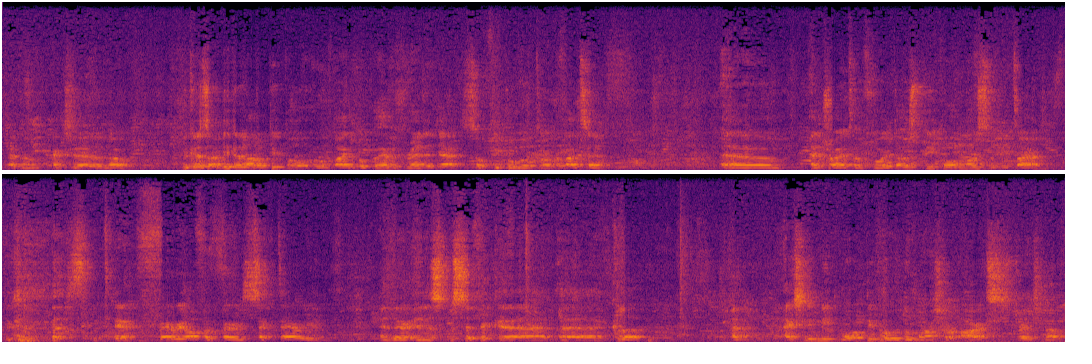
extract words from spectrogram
I don't actually I don't know because I meet a lot of people who buy the book who haven't read it yet, so people will talk about Zen. Um, I try to avoid those people most of the time because they're very often very sectarian and they're in a specific uh, uh, club. I actually meet more people who do martial arts, strange enough.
